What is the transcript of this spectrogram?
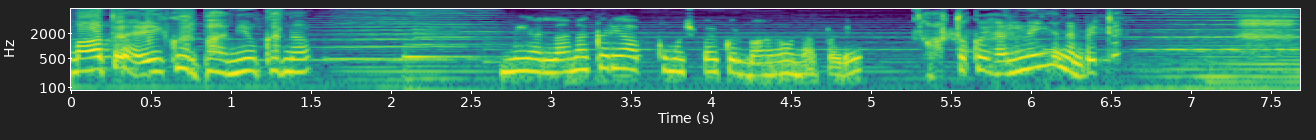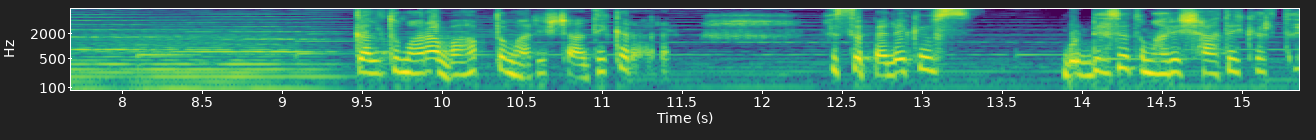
माँ तो है ही कुर्बानियों का नाम। अम्मी अल्लाह ना करे आपको मुझ पर कुर्बान होना पड़े। और तो कोई हल नहीं है ना बेटे। कल तुम्हारा बाप तुम्हारी शादी करा रहा है। इससे पहले कि उस बुढ़े से तुम्हारी शादी करते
